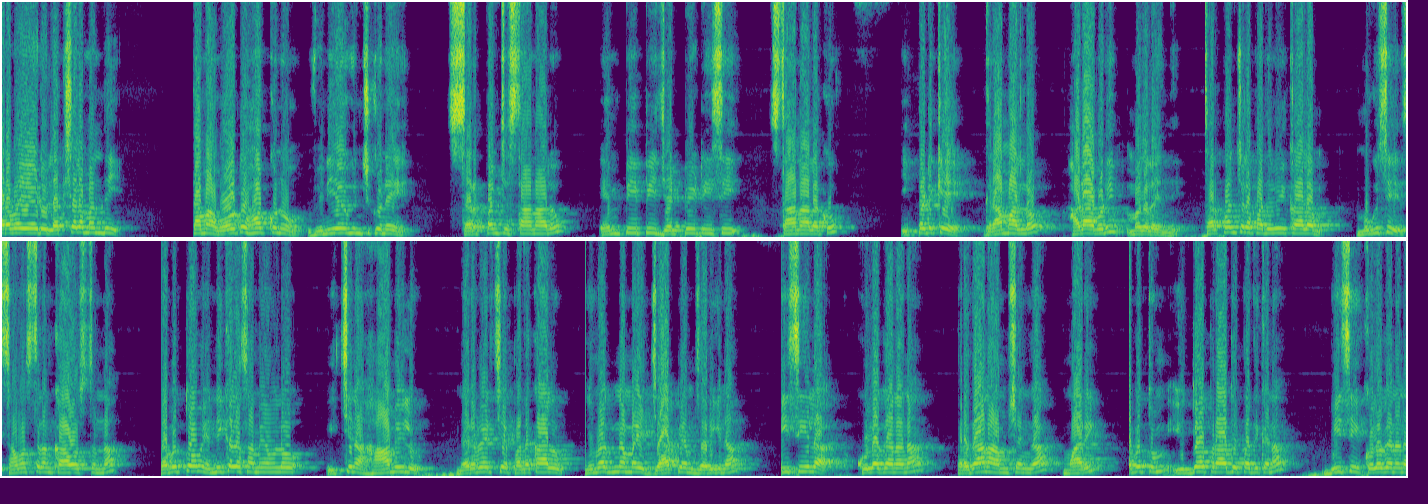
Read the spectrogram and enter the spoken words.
అరవై ఏడు లక్షల మంది తమ ఓటు హక్కును వినియోగించుకునే సర్పంచ్ స్థానాలు ఎంపీపీ జడ్పీటీసీ స్థానాలకు ఇప్పటికే గ్రామాల్లో హడావుడి మొదలైంది. సర్పంచుల పదవీ కాలం ముగిసి సంవత్సరం కావస్తున్న ప్రభుత్వం ఎన్నికల సమయంలో ఇచ్చిన హామీలు నెరవేర్చే పథకాలు నిమగ్నమై జాప్యం జరిగిన బీసీల కులగణన ప్రధాన అంశంగా మారి ప్రభుత్వం యుద్ధ ప్రాతిపదికన బీసీ కులగణన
